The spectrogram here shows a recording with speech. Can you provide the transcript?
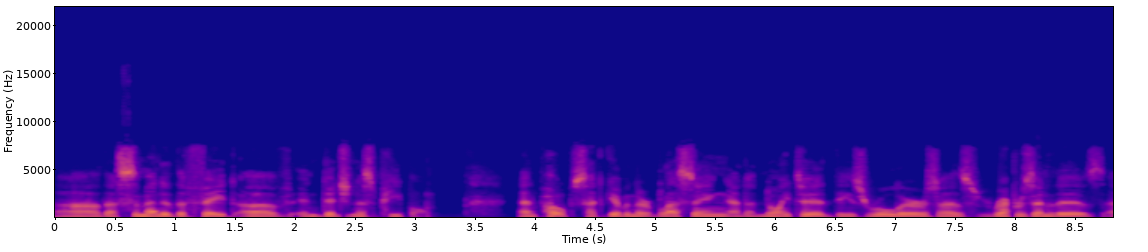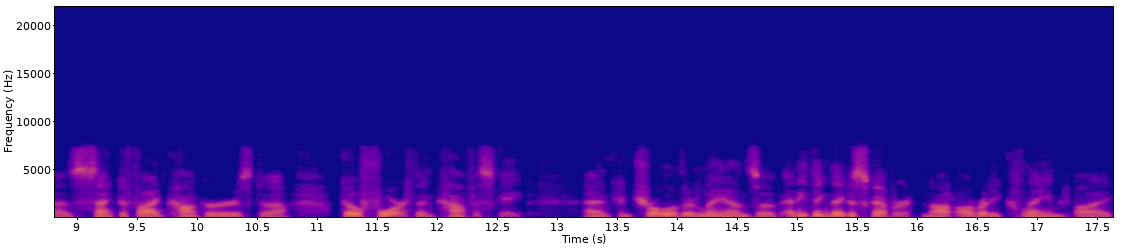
uh, that cemented the fate of indigenous people and popes had given their blessing and anointed these rulers as representatives, as sanctified conquerors to go forth and confiscate and control of their lands of anything they discovered not already claimed by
